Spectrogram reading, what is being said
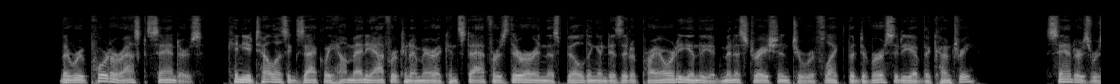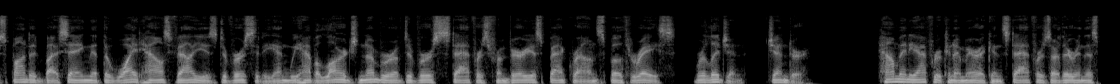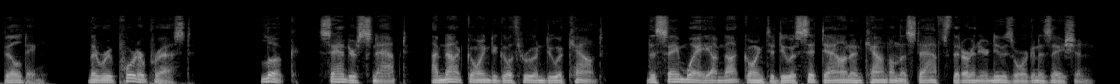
The reporter asked Sanders, can you tell us exactly how many African American staffers there are in this building and is it a priority in the administration to reflect the diversity of the country? Sanders responded by saying that the White House values diversity and we have a large number of diverse staffers from various backgrounds both race, religion, gender. How many African American staffers are there in this building? The reporter pressed. Look, Sanders snapped, I'm not going to go through and do a count. The same way I'm not going to do a sit-down and count on the staffs that are in your news organization.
